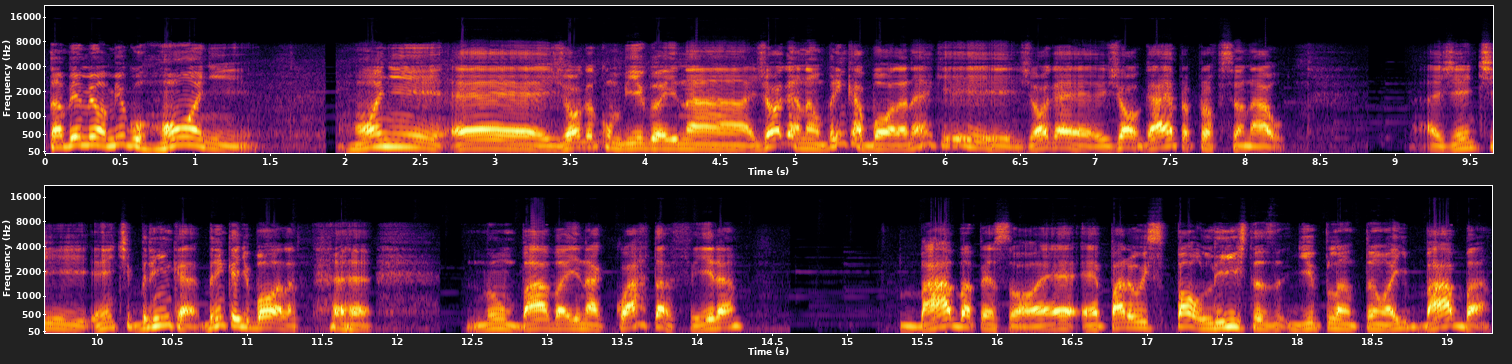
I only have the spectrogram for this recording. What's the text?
Também meu amigo Rony. Rony é, joga comigo aí na. Joga não, brinca bola, né? Que joga é, jogar é para profissional. A gente, a gente brinca, brinca de bola. num baba aí na quarta-feira. Baba, pessoal, é, é para os paulistas de plantão aí, baba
